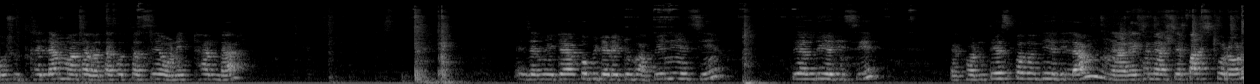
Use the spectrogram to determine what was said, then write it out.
ওষুধ খাইলাম, মাথা ব্যথা করতেছে, অনেক ঠান্ডা। এই যে আমি এটা কপিটার একটু ভাপিয়ে নিয়েছি, তেল দিয়ে দিছি। এখন তেজপাতা দিয়ে দিলাম, আর এখানে আছে পাঁচফোড়ন।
